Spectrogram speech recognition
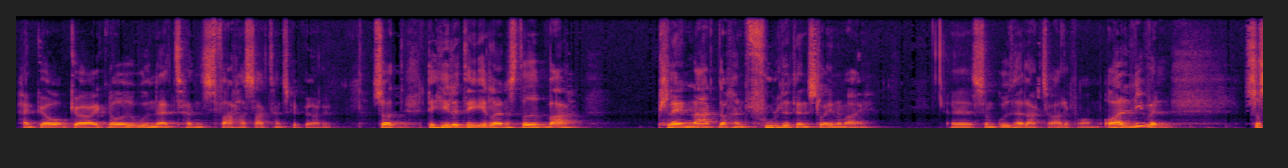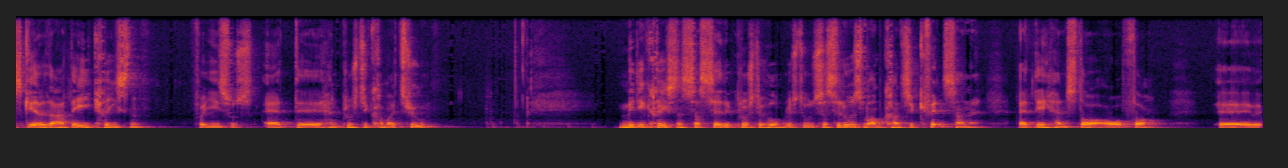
han gør, gør ikke noget, uden at hans far har sagt, at han skal gøre det. Så det hele det et eller andet sted var planlagt, og han fulgte den slanevej, øh, som Gud havde lagt til rette for ham. Og alligevel, så sker der der det i krisen for Jesus, at øh, han pludselig kommer i tvivl. Midt i krisen, så ser det pludselig håbløst ud. Så ser det ud som om konsekvenserne af det, han står overfor, øh,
